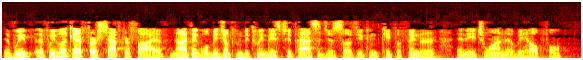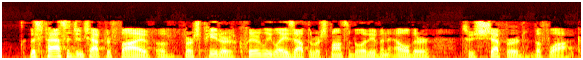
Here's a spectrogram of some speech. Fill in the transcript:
If we if we look at first chapter five, now I think we'll be jumping between these two passages, so if you can keep a finger in each one, it'll be helpful. This passage in chapter 5 of 1 Peter clearly lays out the responsibility of an elder to shepherd the flock.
